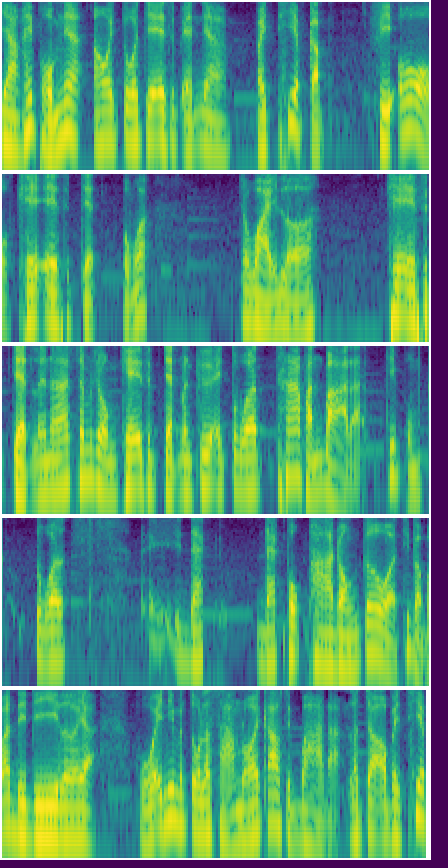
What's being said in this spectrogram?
อยากให้ผมเนี่ยเอาไอ้ตัว JA11 เนี่ยไปเทียบกับ FIO KA17 ผมว่าจะไหวเหรอ KA17 เลยนะท่านผู้ชม KA17 มันคือไอ้ตัว 5,000 บาทอะที่ผมตัวแดกแดกพกพาดองเกิลอะที่แบบว่าดี ๆ เลยอะ ไอ้นี่มันตัวละ 390 บาทอะเราจะเอาไปเทียบ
